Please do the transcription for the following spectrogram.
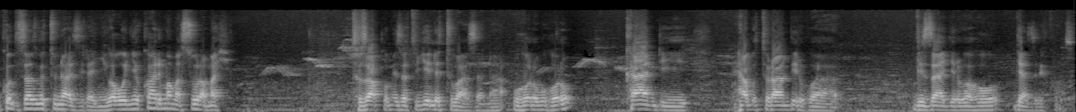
uko dusanzwe tunaziranye babonye ko harimo amasura mashya. Tuzakomeza tugende tubazana buhoro buhoro kandi ntabwo turambirwa bizagerwaho byanze bikunze.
